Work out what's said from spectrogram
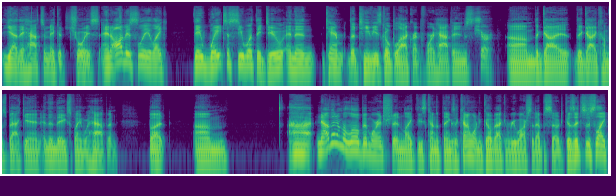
yeah, they have to make a choice. And obviously, like they wait to see what they do, and then cam- the TVs go black right before it happens Sure. Um the guy the guy comes back in and then they explain what happened but um uh now that i'm a little bit more interested in like these kind of things i kind of want to go back and rewatch that episode because it's just like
